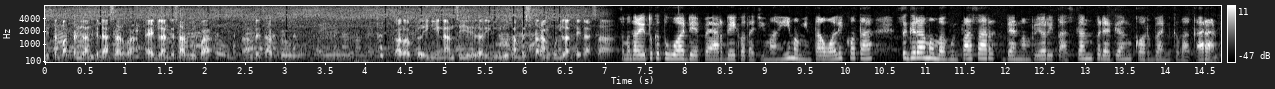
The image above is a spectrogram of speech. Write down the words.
ditempatkan di lantai dasar Pak. Eh di lantai satu Pak. Lantai satu. Kalau keinginan sih dari dulu sampai sekarang pun di lantai dasar. Sementara itu Ketua DPRD Kota Cimahi meminta wali kota segera membangun pasar dan memprioritaskan pedagang korban kebakaran.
